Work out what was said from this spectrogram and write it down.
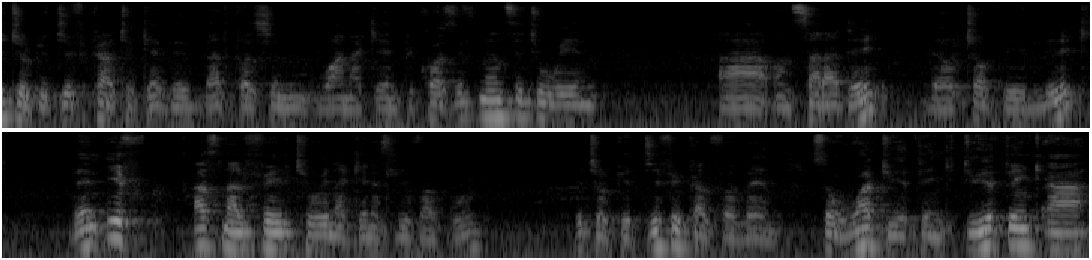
it will be difficult to get the, that position one again because if Man City win uh, on Saturday, they will top the league. Then if Arsenal fail to win against Liverpool, it will be difficult for them. So what do you think? Do you think uh,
